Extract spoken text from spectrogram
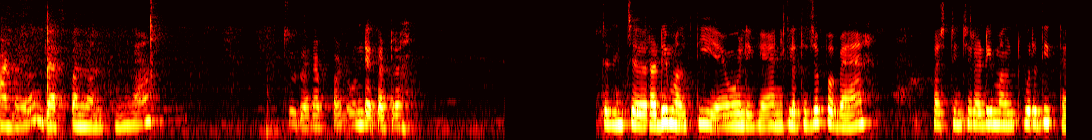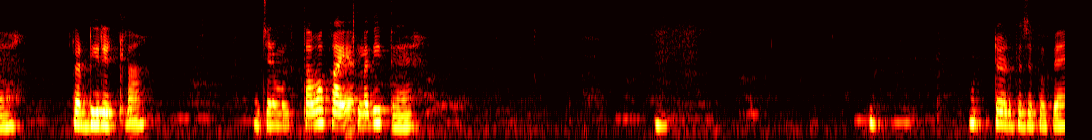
ಆಡು ಗ್ಯಾಸ್ ಬಂದು ಅನ್ಕೊಂಡ ಚೂರು ರಪ್ಪಡು ಉಂಡೆ ಕಟ್ರ ಫಸ್ಟ್ ಇಂಚ ರೆಡಿ ಮಲ್ತೀಯೆ ಓಲಿಗೆ? ಅನಿಕ್ಲ ತುಜಪ್ಪ ಬೇ ಫಸ್ಟ್ ಇಂಚ ರೆಡಿ ಮಲ್ತು ಹುರಿದಿತ್ತೆ ರಡ್ಡಿ ರೆಟ್ಲ? ಇಂಚನೆ ಮುಲ್ ತವ ಕಾಯರ್ಲ ದೀತೆ ಮುಟ್ಟೆ ಹಿಡ್ದ ಜಪ್ಪ ಬೇ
